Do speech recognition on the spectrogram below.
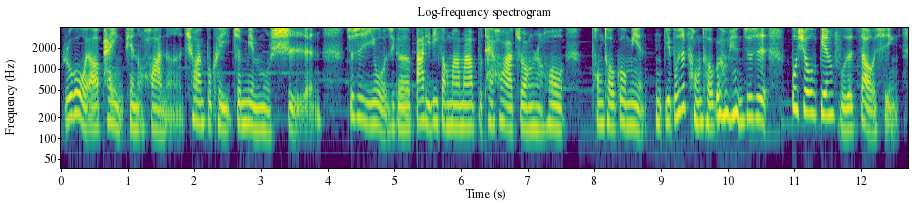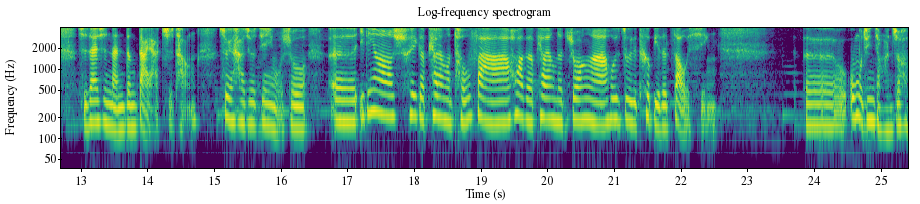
如果我要拍影片的话呢，千万不可以真面目示人，就是以我这个巴黎地方妈妈不太化妆，然后。蓬头垢面，嗯，也不是蓬头垢面，就是不修边幅的造型，实在是难登大雅之堂。所以他就建议我说，呃，一定要吹个漂亮的头发啊，化个漂亮的妆啊，或者做一个特别的造型。呃，我母亲讲完之后，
